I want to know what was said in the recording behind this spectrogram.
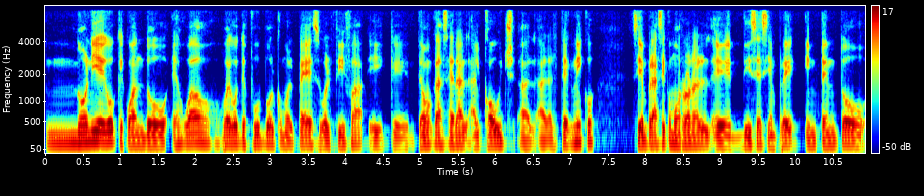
no niego que cuando he jugado juegos de fútbol como el PES o el FIFA y que tengo que hacer al, coach, al, al, técnico, siempre así como Ronald dice, siempre intento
